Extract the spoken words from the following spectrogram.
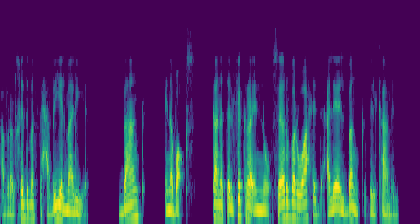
عبر الخدمة السحابية المالية. Bank in Box. كانت الفكرة إنه server واحد عليه البنك بالكامل.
